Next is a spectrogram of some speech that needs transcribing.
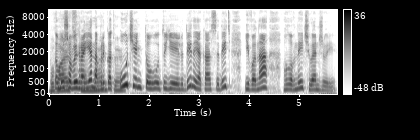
Бувають Тому що виграє, моменти... наприклад, учень того тієї людини, яка сидить, і вона головний член журі.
